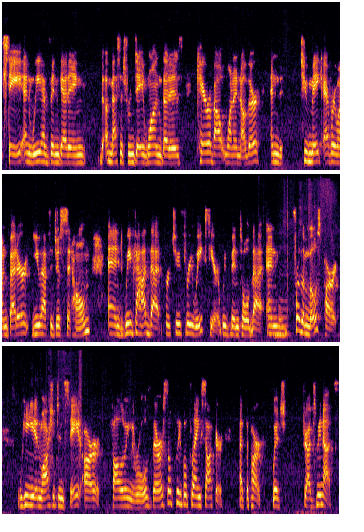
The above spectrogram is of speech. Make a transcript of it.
state, and we have been getting a message from day one that is care about one another and to make everyone better, you have to just sit home. And we've had that for two, three weeks here. We've been told that. And mm-hmm. for the most part, we in Washington state are following the rules. There are still people playing soccer at the park, which drives me nuts.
